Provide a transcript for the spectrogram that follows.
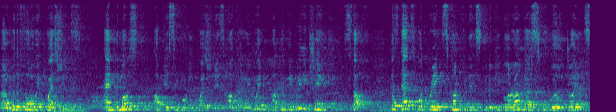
uh, with the following questions. And the most obvious important question is how can we win? How can we really change stuff? Because that's what brings confidence to the people around us who will join us.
